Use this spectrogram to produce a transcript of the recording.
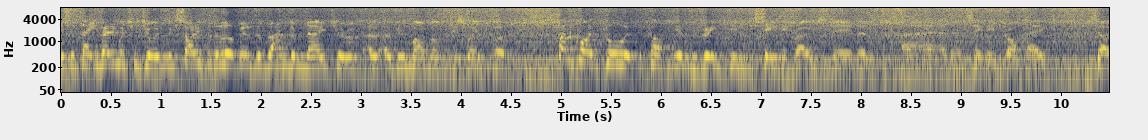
Listen, thank you very much for joining me. Sorry for the little bit of the random nature of, of, of being my mother this week, but it's kind of quite cool that the coffee you're going to be drinking, you've seen it roasted and, uh, and, and seen it drop out. So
